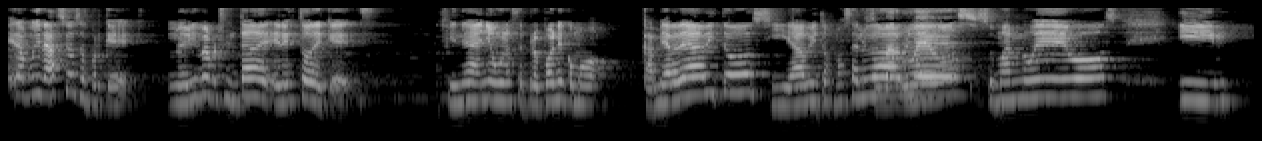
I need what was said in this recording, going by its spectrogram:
era muy gracioso porque me vi representada en esto de que a fin de año uno se propone como cambiar de hábitos y hábitos más saludables. nuevos. Sumar nuevos. Y,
